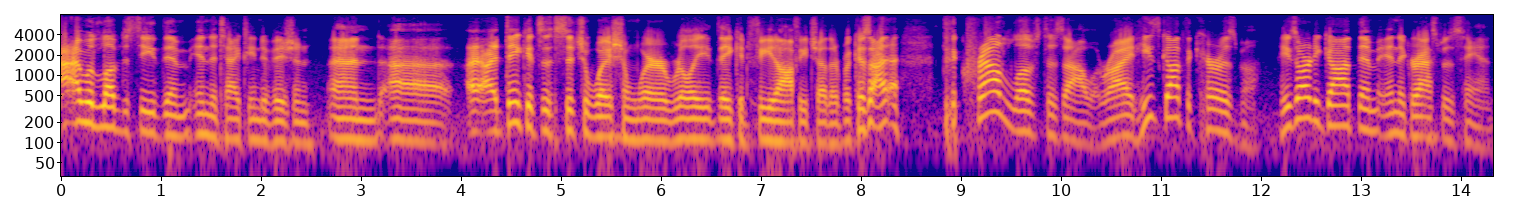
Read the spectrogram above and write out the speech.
I would love to see them in the tag team division, and uh, I, I think it's a situation where really they could feed off each other because I, the crowd loves Tozawa, right? He's got the charisma. He's already got them in the grasp of his hand.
